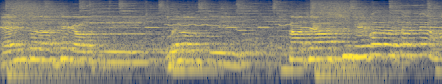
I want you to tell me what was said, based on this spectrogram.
and healthy, wealthy. 大家新年快乐，大家好。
